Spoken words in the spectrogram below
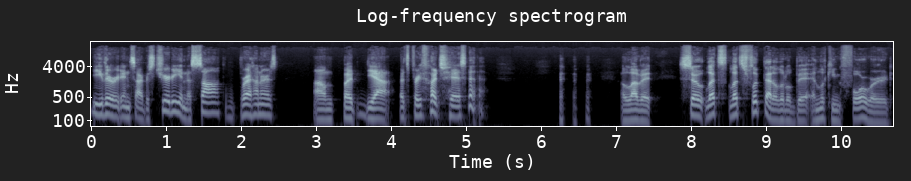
either in cybersecurity, in the SOC, threat hunters. Um, but yeah, that's pretty much it. I love it. So let's let's flip that a little bit and looking forward,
